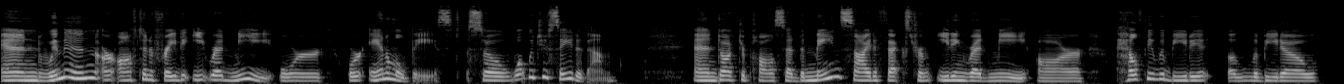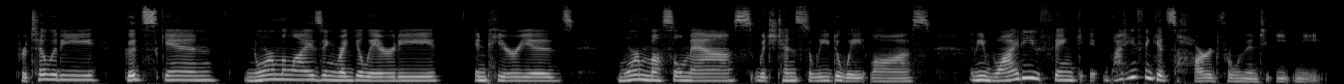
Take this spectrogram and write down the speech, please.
And women are often afraid to eat red meat or or animal based. So what would you say to them? And Dr. Paul said the main side effects from eating red meat are healthy libido, libido fertility, good skin, normalizing regularity in periods, more muscle mass, which tends to lead to weight loss, I mean, why do you think why do you think it's hard for women to eat meat?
